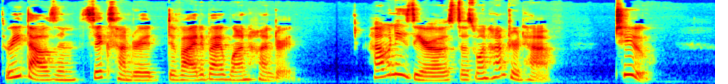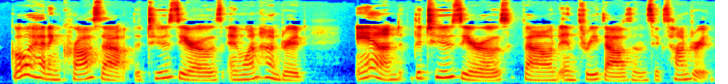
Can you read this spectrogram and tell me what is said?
3,600 divided by 100. How many zeros does 100 have? 2. Go ahead and cross out the two zeros in 100 and the two zeros found in 3,600.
